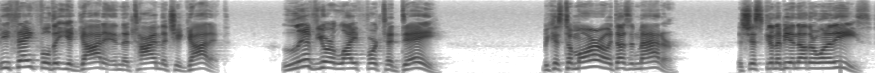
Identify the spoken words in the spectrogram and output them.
Be thankful that you got it in the time that you got it. Live your life for today because tomorrow it doesn't matter. It's just going to be another one of these.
